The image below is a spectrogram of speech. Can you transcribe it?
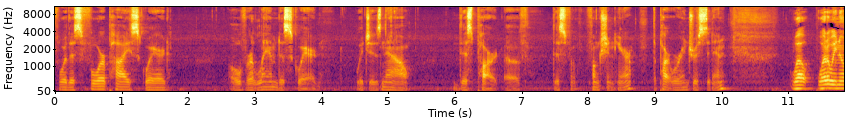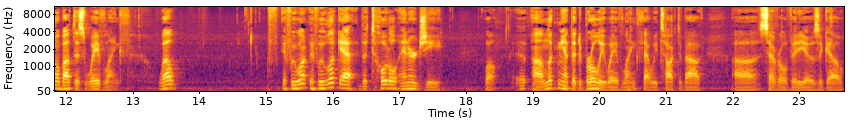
for this 4 pi squared over lambda squared, which is now this part of this function here, the part we're interested in. Well, what do we know about this wavelength? Well, if we want, if we look at the total energy, well, uh, uh, looking at the de Broglie wavelength that we talked about uh, several videos ago,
